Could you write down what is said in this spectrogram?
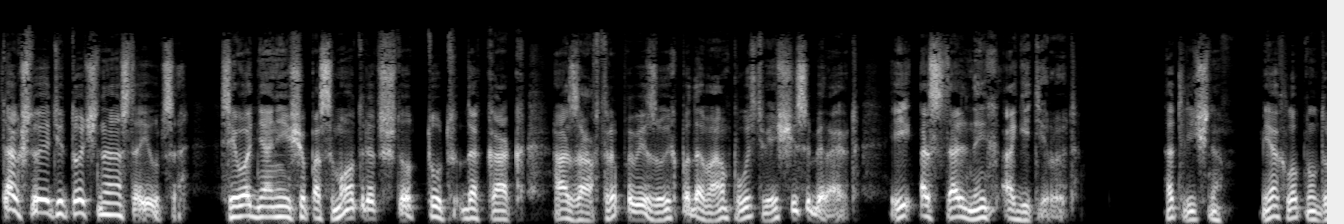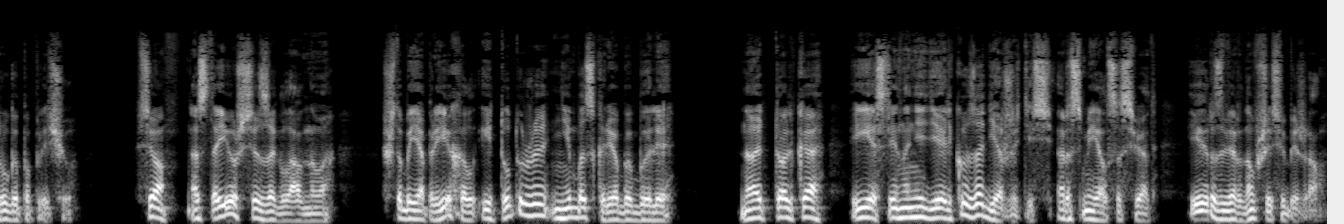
Так что эти точно остаются. Сегодня они еще посмотрят, что тут да как, а завтра повезу их по домам, пусть вещи собирают, и остальных агитируют. Отлично. Я хлопнул друга по плечу. Все, остаешься за главного. Чтобы я приехал, и тут уже небоскребы были. Но это только «Если на недельку задержитесь», — рассмеялся Свят и, развернувшись, убежал.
